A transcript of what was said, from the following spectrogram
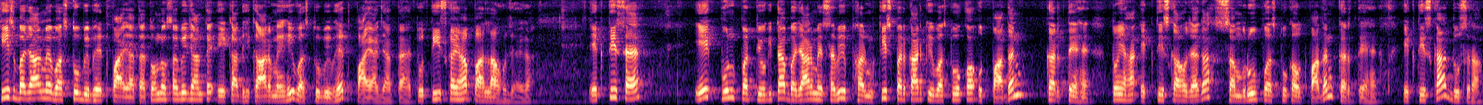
किस बाज़ार में वस्तु विभेद पाया जाता है? तो हम लोग सभी जानते हैं, एकाधिकार में ही वस्तु विभेद पाया जाता है। तो तीस का यहाँ पहला हो जाएगा। इकतीस है एक पूर्ण प्रतियोगिता बाज़ार में सभी फर्म किस प्रकार की वस्तुओं का उत्पादन करते हैं? तो यहाँ इकतीस का हो जाएगा, समरूप वस्तु का उत्पादन करते हैं। इकतीस का दूसरा।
